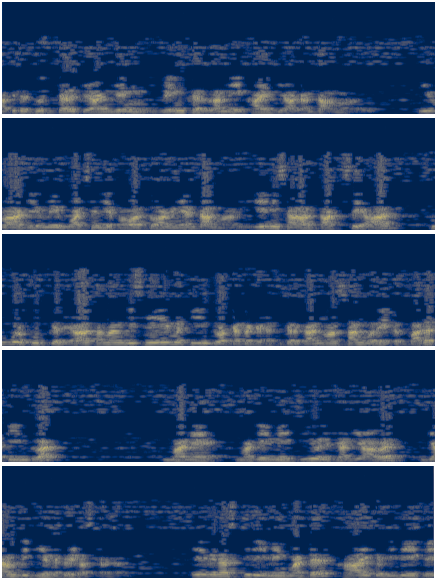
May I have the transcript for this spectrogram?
අපිට දුෂ්චරිතයන්ගෙන් වෙන් කරලා මේ කය තියාගන්න අමාරුයි. ඒ වාගේම මේ වචනේ පවත්වාගෙන යන්න අමාරුයි. ඒ නිසා දක්ෂයා සූර පුද්ගලයා Taman විශේෂම තීන්දුවක් ඇති කර ගන්නවා සංවරයට බර තීන්දුවක් මම මගේ මේ ජීවන චර්යාව යම් විදිහකට වෙනස් කරගන්නවා. ඒ වෙනස් කිරීමෙන් මට කායික විවේකය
